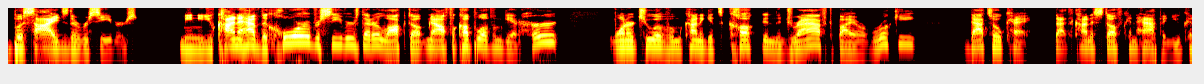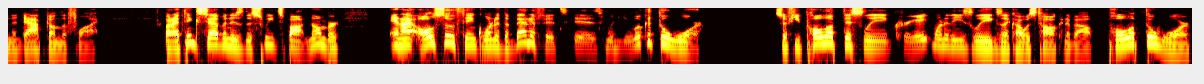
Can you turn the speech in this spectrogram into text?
besides the receivers meaning you kind of have the core of receivers that are locked up now if a couple of them get hurt one or two of them kind of gets cucked in the draft by a rookie that's okay That kind of stuff can happen. You can adapt on the fly. But I think seven is the sweet spot number. And I also think one of the benefits is when you look at the war. So if you pull up this league, create one of these leagues like I was talking about, pull up the war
